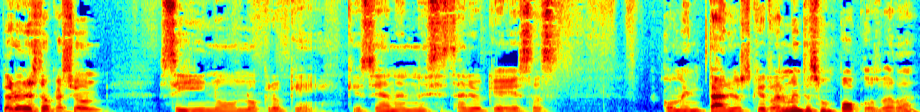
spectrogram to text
Pero en esta ocasión, sí, no, no creo que, que sea necesario que esos comentarios, que realmente son pocos, ¿verdad?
